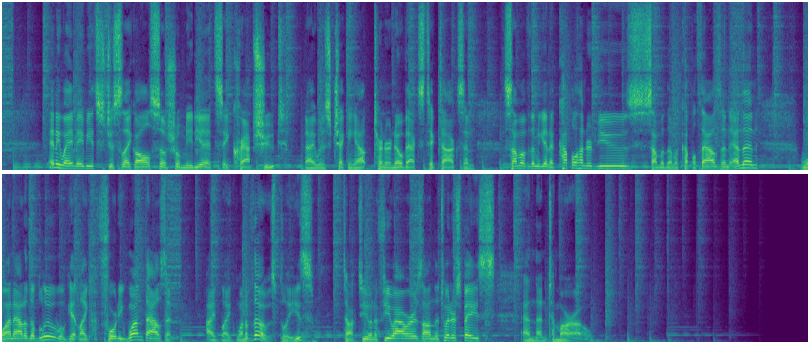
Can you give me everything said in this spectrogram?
Anyway, maybe it's just like all social media, it's a crapshoot. I was checking out Turner Novak's TikToks, and some of them get a couple hundred views, some of them a couple thousand, and then one out of the blue will get like 41,000. I'd like one of those, please. Talk to you in a few hours on the Twitter space, and then tomorrow.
